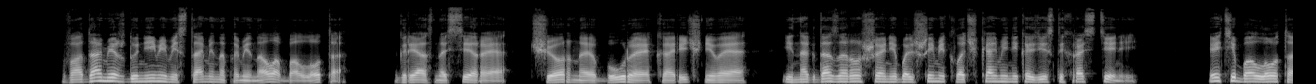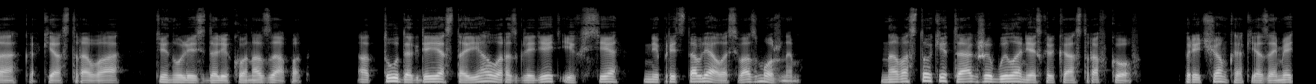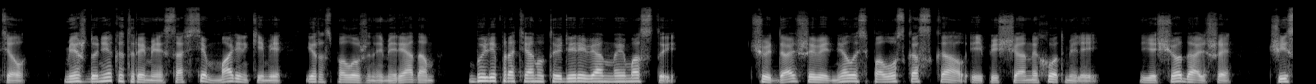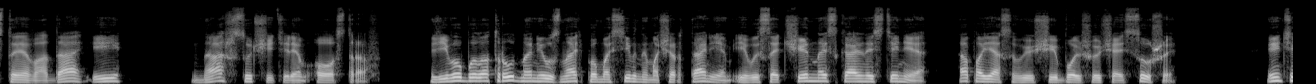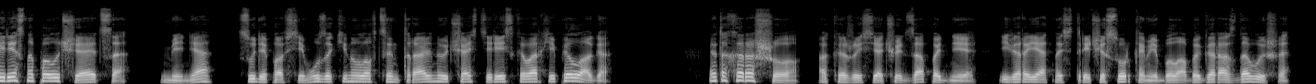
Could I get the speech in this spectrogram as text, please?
Вода между ними местами напоминала болото. Грязно-серая, черная, бурая, коричневая, иногда заросшая небольшими клочками неказистых растений. Эти болота, как и острова, тянулись далеко на запад. Оттуда, где я стоял, разглядеть их все не представлялось возможным. На востоке также было несколько островков, причем, как я заметил, между некоторыми совсем маленькими и расположенными рядом были протянуты деревянные мосты. Чуть дальше виднелась полоска скал и песчаных отмелей. Еще дальше — чистая вода и... Наш с учителем остров. Его было трудно не узнать по массивным очертаниям и высоченной скальной стене, опоясывающей большую часть суши. Интересно получается, меня, судя по всему, закинуло в центральную часть Рейского архипелага. Это хорошо, окажись я чуть западнее, и вероятность встречи с урками была бы гораздо выше.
